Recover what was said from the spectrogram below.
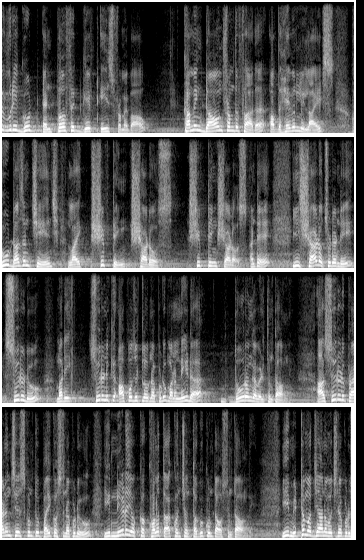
Every good and perfect gift is from above coming down from the Father of the heavenly lights, who doesn't change like shifting shadows. Shifting shadows అంటే ఈ షాడో చూడండి సూర్యుడు మరి సూర్యునికి ఆపోజిట్లో ఉన్నప్పుడు మన నీడ దూరంగా వెళ్తుంటా ఉంది. ఆ సూర్యుడు ప్రయాణం చేసుకుంటూ పైకి వస్తున్నప్పుడు ఈ నీడ యొక్క కొలత కొంచెం తగ్గుకుంటూ వస్తుంటా ఉంది. ఈ మిట్ట మధ్యాహ్నం వచ్చినప్పుడు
